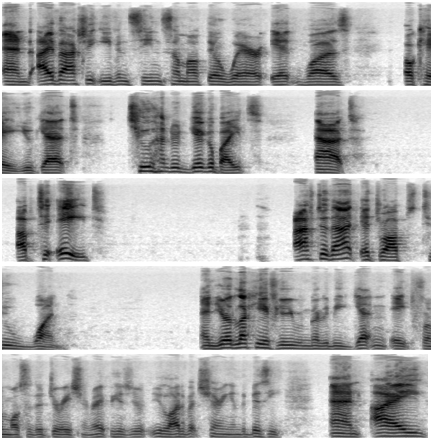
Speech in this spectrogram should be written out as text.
And I've actually even seen some out there where it was okay, you get 200 gigabytes at up to eight. After that, it drops to one. And you're lucky if you're even going to be getting eight for most of the duration, right? Because you're, you're a lot of it sharing in the busy. And I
